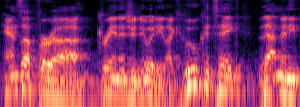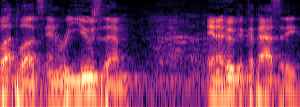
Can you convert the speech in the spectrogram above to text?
Hands up for uh, Korean ingenuity. Like, who could take that many butt plugs and reuse them in a hookah capacity?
